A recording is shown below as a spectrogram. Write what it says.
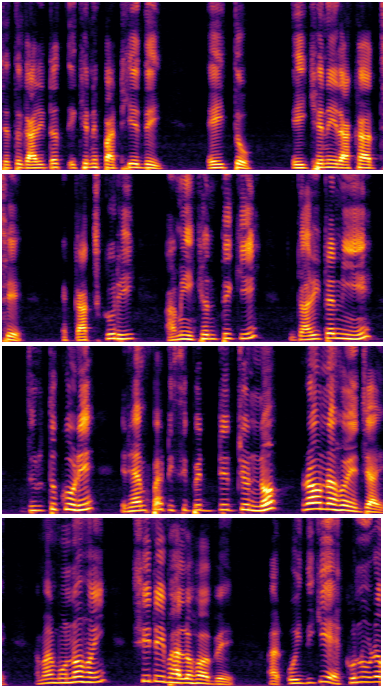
যাতে গাড়িটা এখানে পাঠিয়ে দেই। এই তো, এইখানেই রাখা আছে। এক কাজ করি, আমি এখান থেকে গাড়িটা নিয়ে দ্রুত করে র্যাম্প পার্টিসিপেটের জন্য রওনা হয়ে যায় আমার মনে হয় সেটাই ভালো হবে। আর ওইদিকে এখনও ওরা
